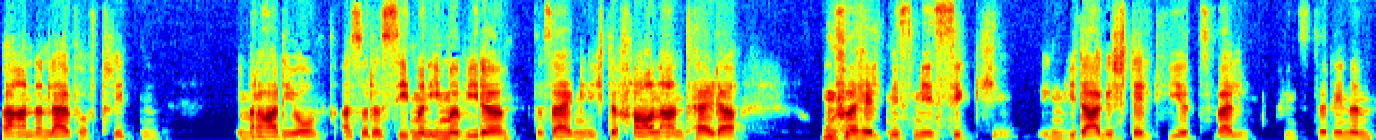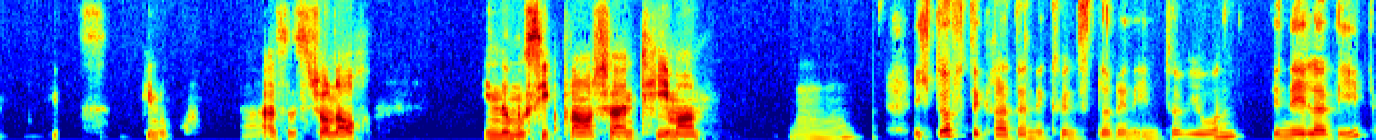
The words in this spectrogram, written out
bei anderen Live-Auftritten im Radio. Also da sieht man immer wieder, dass eigentlich der Frauenanteil da unverhältnismäßig irgendwie dargestellt wird, weil Künstlerinnen gibt es genug. Also es ist schon auch in der Musikbranche ein Thema. Mhm. Ich durfte gerade eine Künstlerin interviewen, die Nela Wied.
